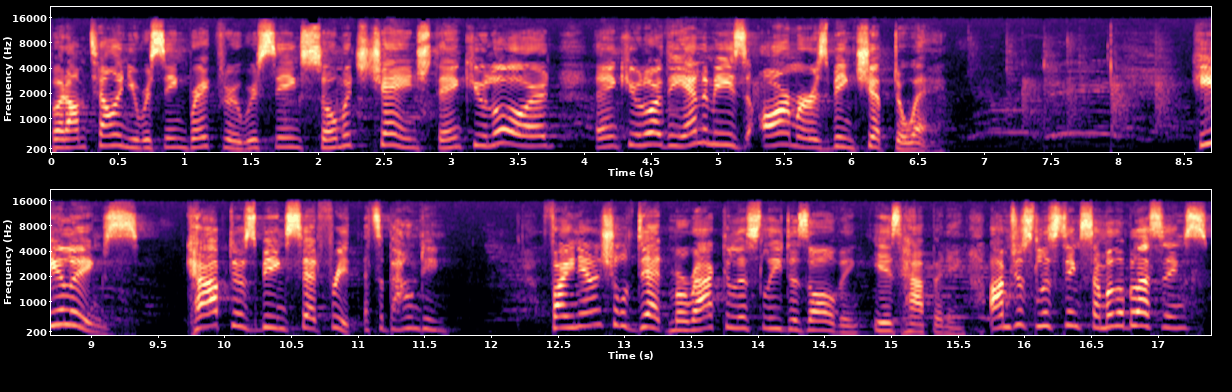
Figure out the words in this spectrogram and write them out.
but I'm telling you, we're seeing breakthrough. We're seeing so much change. Thank you, Lord. Thank you, Lord. The enemy's armor is being chipped away. Healings, captives being set free. That's abounding. Financial debt miraculously dissolving is happening. I'm just listing some of the blessings.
